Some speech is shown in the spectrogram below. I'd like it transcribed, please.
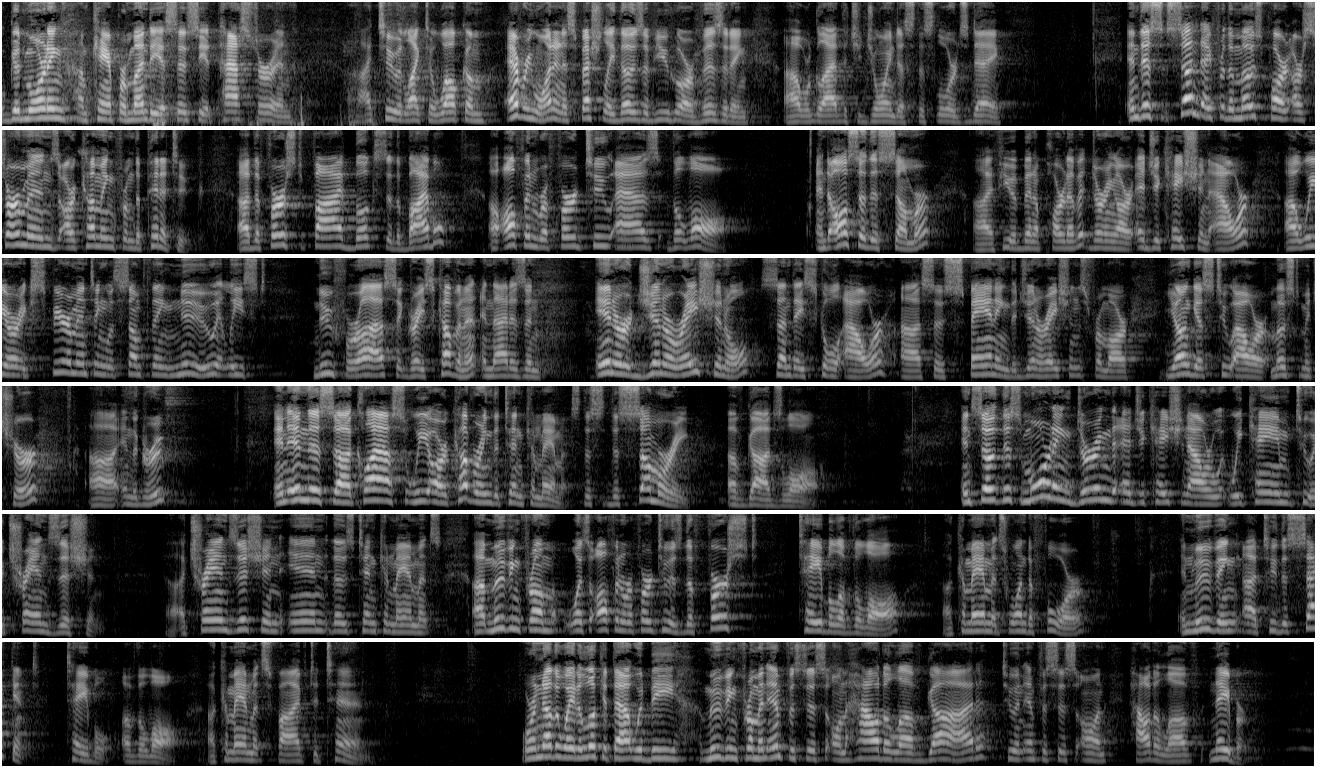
Well, good morning. I'm Camper Monday, Associate Pastor, and I too would like to welcome everyone, and especially those of you who are visiting. Uh, we're glad that you joined us this Lord's Day. And this Sunday, for the most part, our sermons are coming from the Pentateuch, uh, the first five books of the Bible, uh, often referred to as the Law. And also this summer, uh, if you have been a part of it during our education hour, uh, we are experimenting with something new, at least new for us at Grace Covenant, and that is an intergenerational Sunday school hour. Uh, so, spanning the generations from our youngest to our most mature uh, in the group. And in this uh, class, we are covering the Ten Commandments, this, the summary of God's law. And so this morning, during the education hour, we came to a transition, uh, a transition in those Ten Commandments uh, moving from what's often referred to as the first table of the law, uh, commandments 1 to 4, and moving uh, to the second table of the law, uh, commandments 5 to 10. Or another way to look at that would be moving from an emphasis on how to love God to an emphasis on how to love neighbor,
